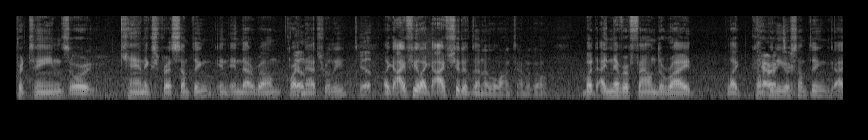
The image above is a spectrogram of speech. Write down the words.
pertains or can express something in, in that realm quite Yep. naturally. Yep. Like I feel like I should have done it a long time ago, but I never found the right like company or something. I,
